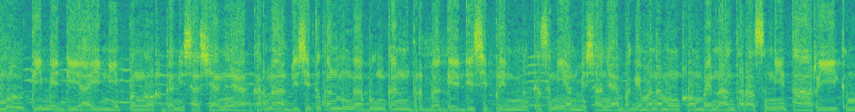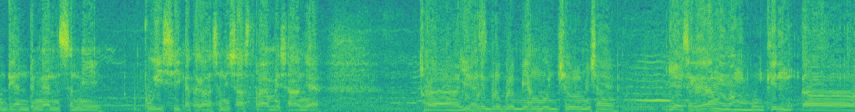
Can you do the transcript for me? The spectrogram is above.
multimedia ini pengorganisasiannya? Karena di situ kan menggabungkan berbagai disiplin kesenian misalnya. Bagaimana mengkombin antara seni tari kemudian dengan seni puisi, katakanlah seni sastra misalnya. Eh, Problem-problem yang muncul misalnya. ya saya kira memang mungkin eh,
